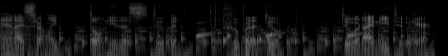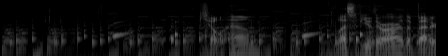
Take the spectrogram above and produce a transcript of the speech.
And I certainly don't need this stupid Koopa to do do what I need to here. Kill him. The less of you there are, the better.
